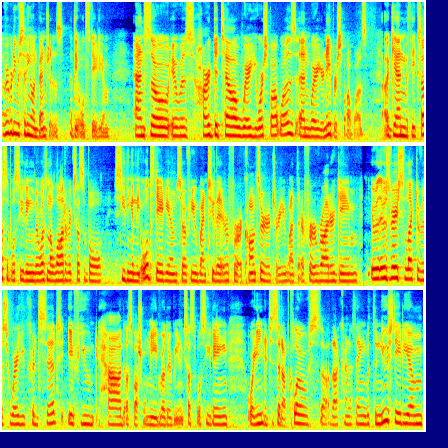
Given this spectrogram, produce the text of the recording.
Everybody was sitting on benches at the old stadium. And so it was hard to tell where your spot was and where your neighbor's spot was. Again, with the accessible seating, there wasn't a lot of accessible seating in the old stadium. So if you went to there for a concert or you went there for a Rider game, it was, it was very selective as to where you could sit if you had a special need, whether it be an accessible seating or you needed to sit up close, uh, that kind of thing. With the new stadium,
